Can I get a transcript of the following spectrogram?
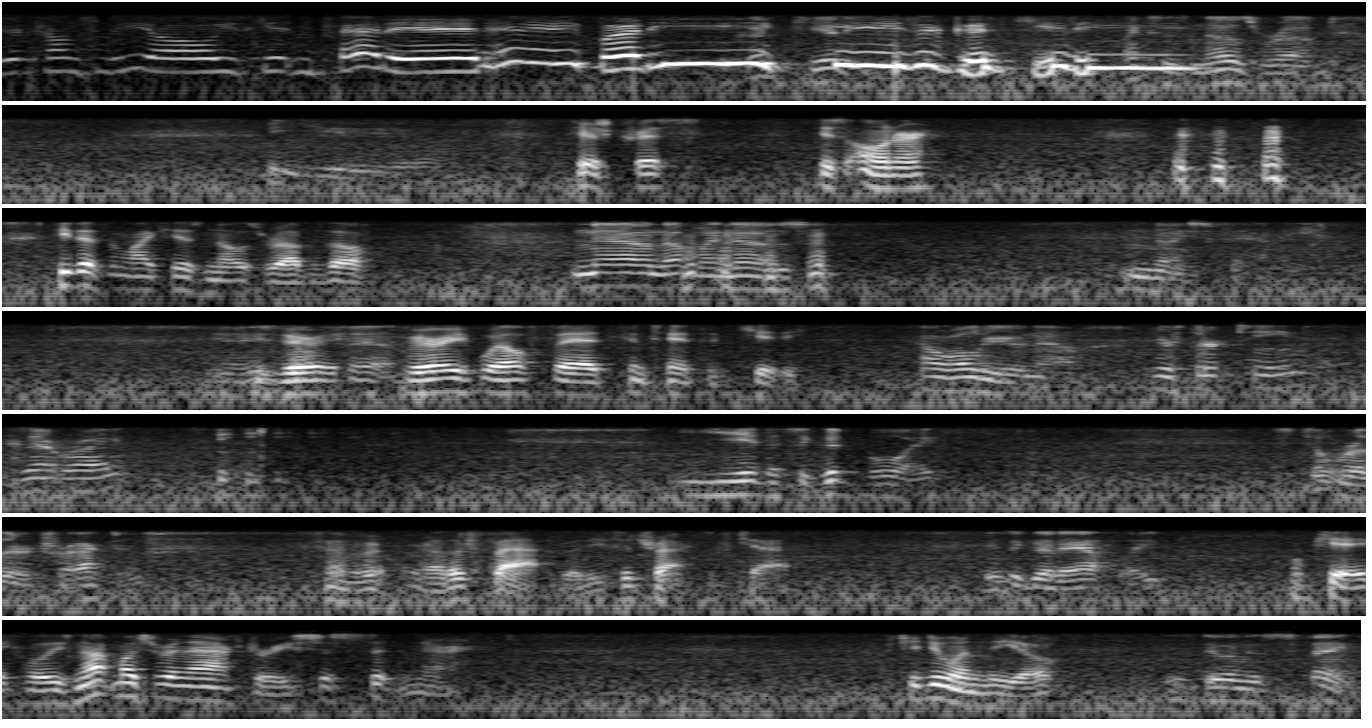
Here comes Leo. He's getting petted. Hey, buddy. Good kitty. He's a good kitty. Likes his nose rubbed. Yeah. Here's Chris, his owner. he doesn't like his nose rubbed, though. No, not my nose. nice family. Yeah, he's, He's very, well fed. very well fed, contented kitty. How old are you now? You're 13? Is that right? yeah, that's a good boy. Still rather attractive. Kind of rather fat, but he's an attractive cat. He's a good athlete. Okay, well, he's not much of an actor. He's just sitting there. What you doing, Leo? He's doing his Sphinx.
